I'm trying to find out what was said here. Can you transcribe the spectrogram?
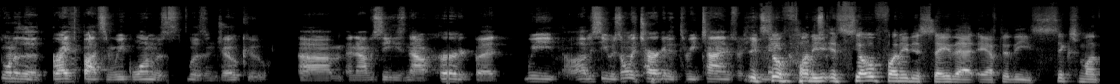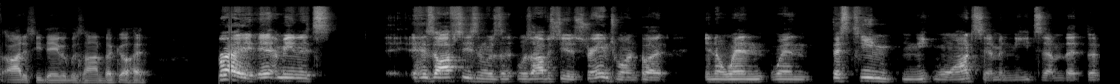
one of the bright spots in Week One was was Njoku, um, and obviously he's now hurt, but we obviously he was only targeted three times. But it's so funny. It's so funny to say that after the six month odyssey David was on. But go ahead. Right. I mean, it's his offseason was was obviously a strange one, but you know when when this team need, wants him and needs him, that the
